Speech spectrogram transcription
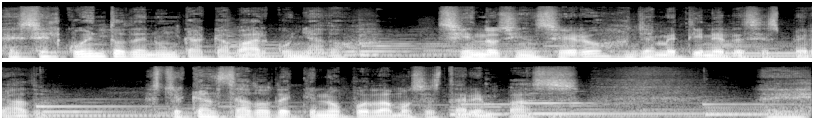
Es el cuento de nunca acabar, cuñado. Siendo sincero, ya me tiene desesperado. Estoy cansado de que no podamos estar en paz. Eh,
